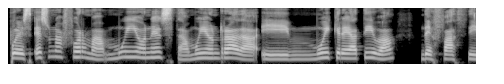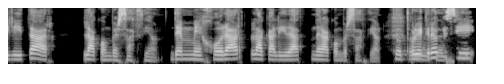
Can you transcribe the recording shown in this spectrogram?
pues es una forma muy honesta, muy honrada y muy creativa de facilitar la conversación, de mejorar la calidad de la conversación. Porque creo que si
